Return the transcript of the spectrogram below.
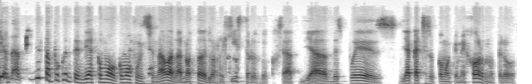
Yo, tampoco entendía cómo, cómo funcionaba la nota de los registros, loco. O sea, ya después, ya cachas como que mejor, ¿no? Pero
